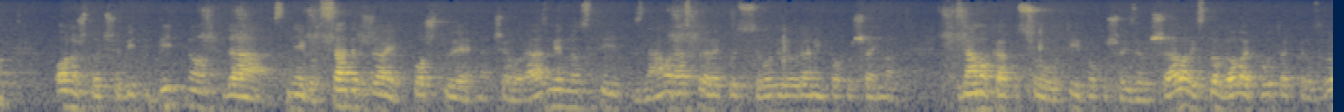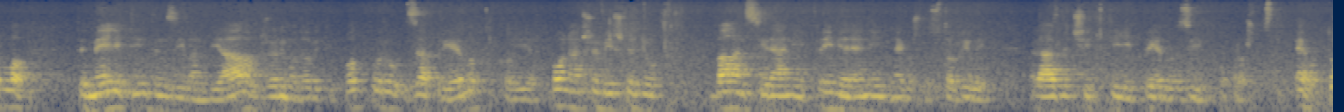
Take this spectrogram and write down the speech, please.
Ono što će biti bitno da njegov sadržaj poštuje načelo razmjernosti, znamo rasprave koje su se vodile u ranim pokušajima, znamo kako su ti pokušaji završavali, stoga ovaj puta kroz vrlo temeljit, intenzivan dijalog želimo dobiti potporu za prijedlog koji je po našem mišljenju balansiraniji, primjereniji nego što su to bili različiti prijedlozi u prošlosti. Evo, to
